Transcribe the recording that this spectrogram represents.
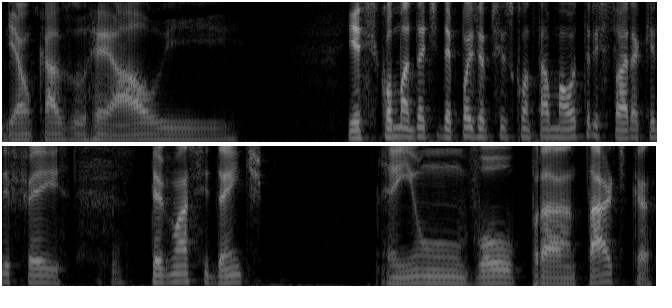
E é um caso real e. E esse comandante, depois eu preciso contar uma outra história que ele fez. Teve um acidente em um voo para Antártica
